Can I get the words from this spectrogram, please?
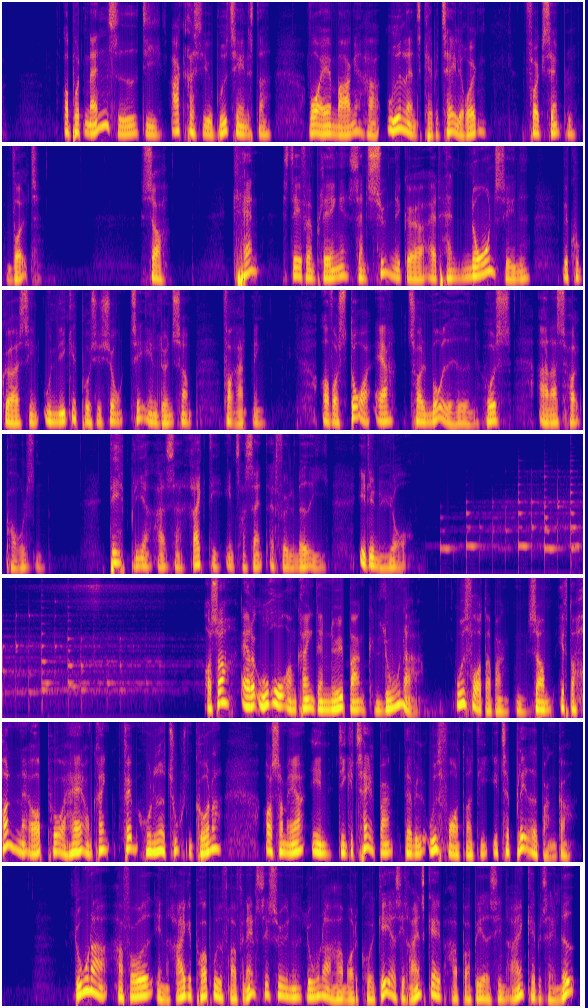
og på den anden side de aggressive budtjenester, hvoraf mange har udenlandsk kapital i ryggen, for eksempel Volt. Så kan Stefan Plenge sandsynliggøre, at han nogensinde vil kunne gøre sin unikke position til en lønsom forretning? Og hvor stor er tålmodigheden hos Anders Holk Poulsen? Det bliver altså rigtig interessant at følge med i i det nye år. Og så er der uro omkring den nye bank Lunar, Udfordrerbanken, som efterhånden er op på at have omkring 500.000 kunder, og som er en digital bank, der vil udfordre de etablerede banker. Lunar har fået en række påbud fra Finanstilsynet. Lunar har måttet korrigere sit regnskab, har barberet sin egenkapital ned,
